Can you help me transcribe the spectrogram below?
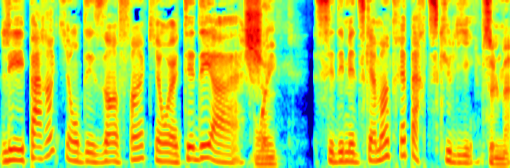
Les parents qui ont des enfants qui ont un TDAH, oui, c'est des médicaments très particuliers. absolument.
